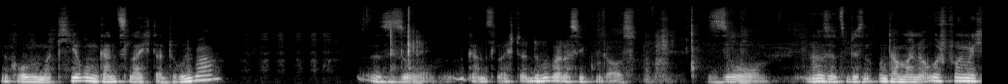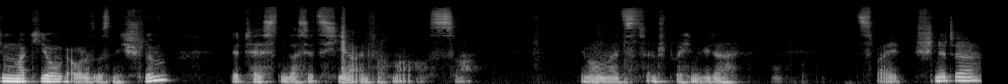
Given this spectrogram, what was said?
eine grobe Markierung, ganz leicht darüber. So, ganz leicht darüber, das sieht gut aus. So, das ist jetzt ein bisschen unter meiner ursprünglichen Markierung, aber das ist nicht schlimm. Wir testen das jetzt hier einfach mal aus. So. Hier machen wir jetzt entsprechend wieder zwei Schnitte.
